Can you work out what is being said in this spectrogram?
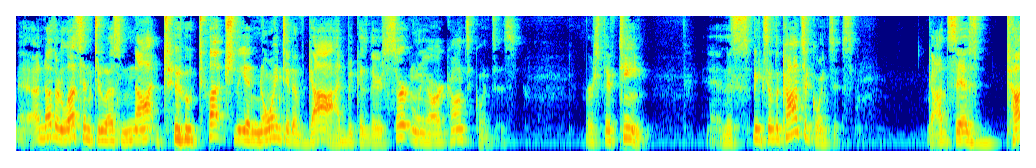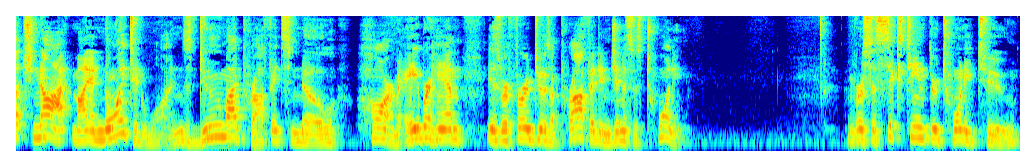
Another lesson to us not to touch the anointed of God because there certainly are consequences. Verse 15, and this speaks of the consequences. God says, Touch not my anointed ones, do my prophets no harm. Abraham is referred to as a prophet in Genesis 20. Verses 16 through 22,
